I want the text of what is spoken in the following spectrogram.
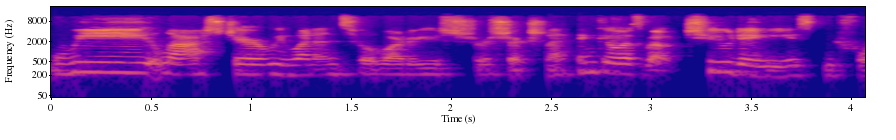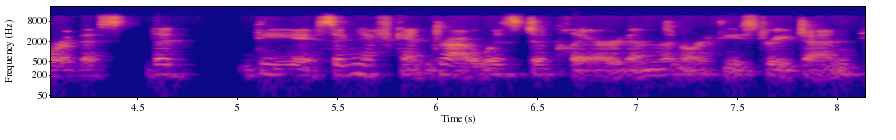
we last year we went into a water use restriction. I think it was about two days before this the the significant drought was declared in the Northeast region.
